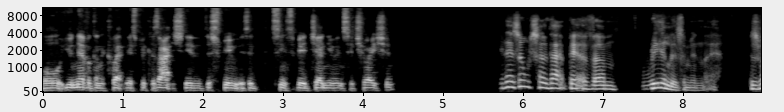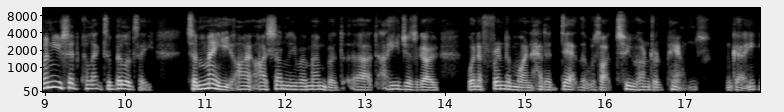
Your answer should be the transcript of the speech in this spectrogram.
or you're never going to collect this because actually the dispute is a, seems to be a genuine situation. There's also that bit of um realism in there because when you said collectability, to me, I, I suddenly remembered uh, ages ago when a friend of mine had a debt that was like two hundred pounds. Okay,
